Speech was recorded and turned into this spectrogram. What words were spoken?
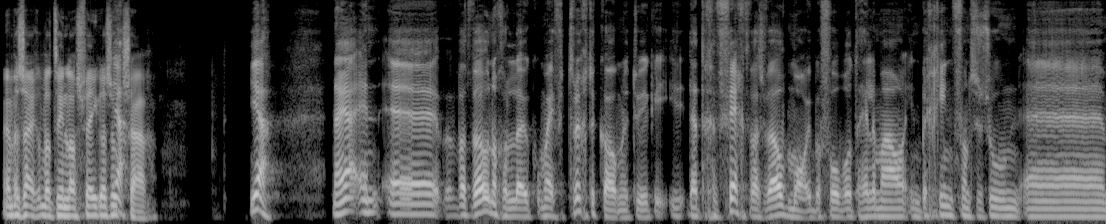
En was eigenlijk wat we in Las Vegas ook zagen. Ja, nou ja, en eh, wat wel nog een leuk om even terug te komen natuurlijk. Dat gevecht was wel mooi. Bijvoorbeeld helemaal in het begin van het seizoen eh,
